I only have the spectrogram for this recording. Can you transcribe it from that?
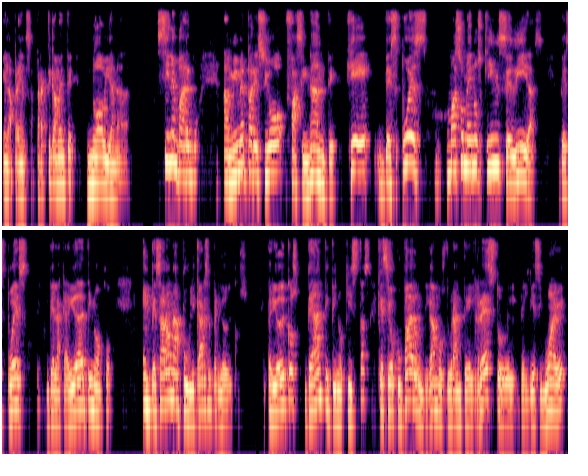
en la prensa, prácticamente no había nada. Sin embargo, a mí me pareció fascinante que después, más o menos 15 días después de la caída de Tinoco, empezaron a publicarse periódicos, periódicos de antitinoquistas que se ocuparon, digamos, durante el resto del, del 19,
